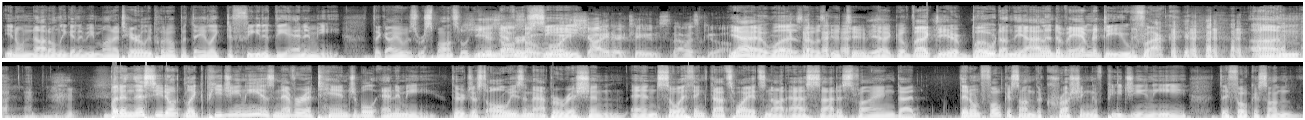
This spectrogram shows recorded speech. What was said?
you know, not only going to be monetarily put out, but they like defeated the enemy, the guy who was responsible. he you is never also see. roy scheider too so that was cool yeah, it was. That was good too. Yeah, go back to your boat on the island of Amity, you fuck. um, but in this, you don't like PG&E is never a tangible enemy. They're just always an apparition, and so I think that's why it's not as satisfying that they don't focus on the crushing of PG&E. They focus on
